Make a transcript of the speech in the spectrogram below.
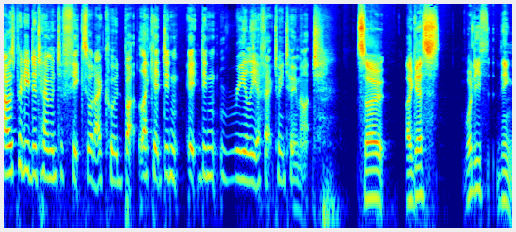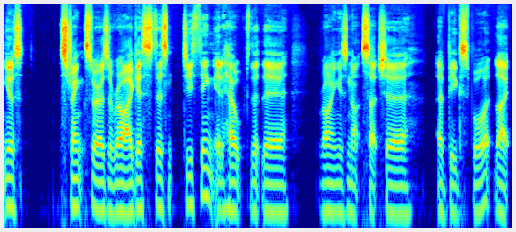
I was pretty determined to fix what I could, but like it didn't, it didn't really affect me too much. So I guess what do you th- think your s- strengths were as a rower, I guess there's. Do you think it helped that their rowing is not such a a big sport? Like,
